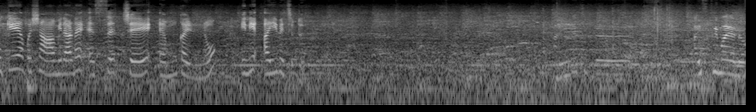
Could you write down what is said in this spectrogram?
ഓക്കെ അപ്പൊ ഷാമിലാണ് എസ് എച്ച് എ എം കഴിഞ്ഞു. ഇനി ഐ വെച്ചിട്ട്. ഐസ്ക്രീം ആയാലോ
